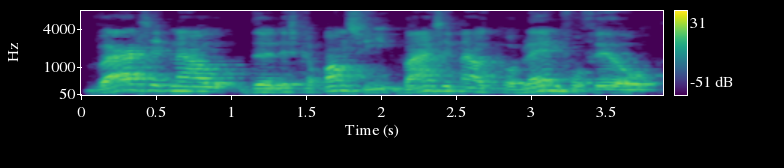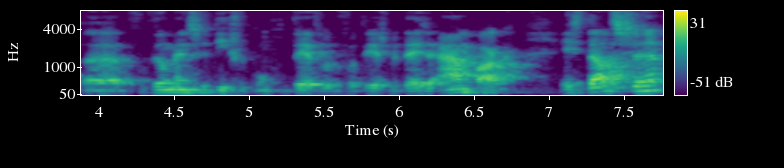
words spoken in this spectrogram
Waar zit nou de discrepantie? Waar zit nou het probleem voor veel, uh, voor veel mensen die geconfronteerd worden voor het eerst met deze aanpak? Is dat ze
